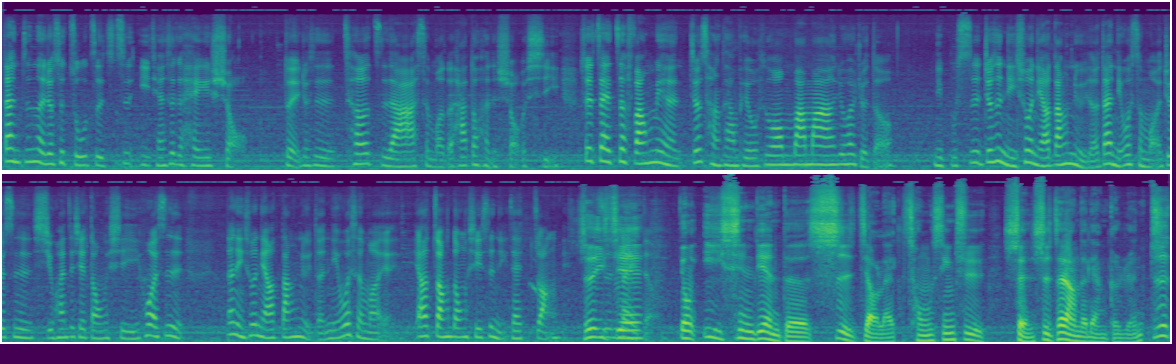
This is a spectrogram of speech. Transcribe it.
但真的就是竹子是以前是个黑手。对，就是车子啊什么的，他都很熟悉，所以在这方面就常常，比如说妈妈就会觉得你不是，就是你说你要当女的，但你为什么就是喜欢这些东西，或者是那你说你要当女的，你为什么要装东西？是你在装，就是一些用异性恋的视角来重新去审视这样的两个人，就是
